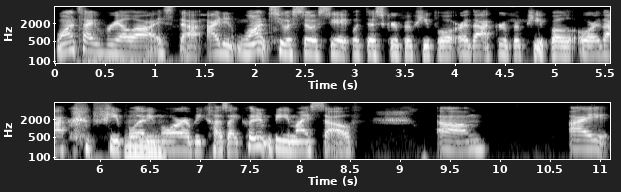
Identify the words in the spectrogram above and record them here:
Once I realized that I didn't want to associate with this group of people or that group of people or that group of people Mm. anymore because I couldn't be myself, um, I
